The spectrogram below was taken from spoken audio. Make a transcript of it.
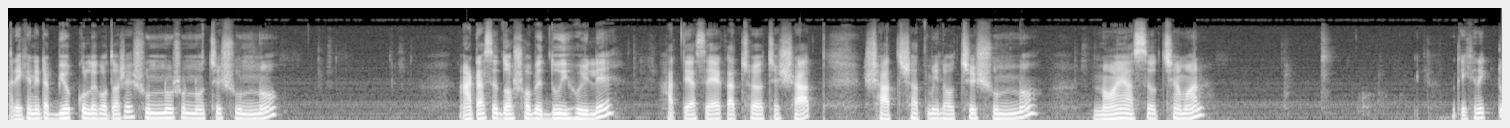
আর এখানে এটা বিয়োগ করলে কত আসে? শূন্য শূন্য হচ্ছে শূন্য। আট আছে দশ হবে দুই হইলে, হাতে আছে এক, আর ছয় হচ্ছে সাত। সাত সাত মিলা হচ্ছে শূন্য। নয় আছে হচ্ছে আমার। এখানে একটু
